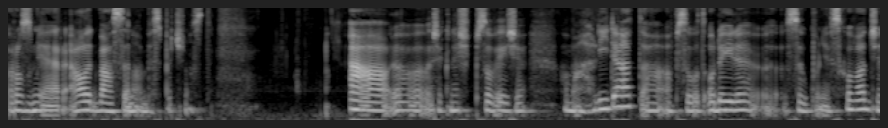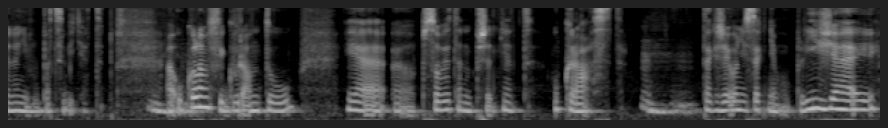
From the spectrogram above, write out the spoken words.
rozměr, ale dbá se na bezpečnost. A uh, řekneš psovi, že ho má hlídat a, a psovod odejde eh, se úplně schovat, že není vůbec vidět. Mm-hmm. A mhm. úkolem figurantů je psovi ten předmět ukrást. Mm-hmm. Takže oni se k němu blížejí,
